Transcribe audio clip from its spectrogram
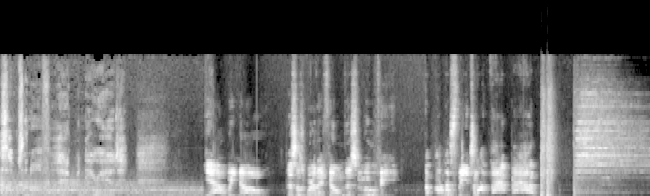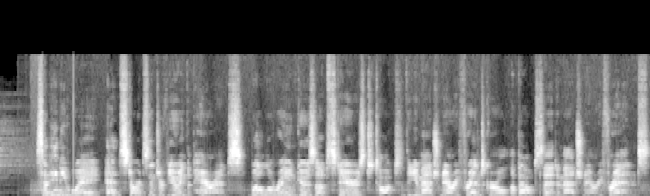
Something awful happened here, Ed. Yeah, we know. This is where they filmed this movie. But honestly, it's not that bad. So anyway, Ed starts interviewing the parents, while Lorraine goes upstairs to talk to the imaginary friend girl about said imaginary friends.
